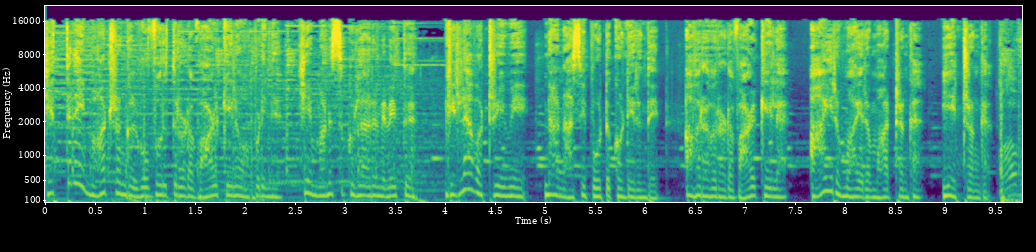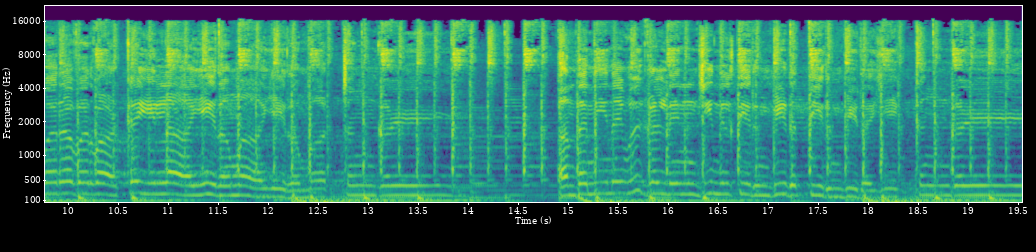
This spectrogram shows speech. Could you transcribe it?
எத்தனை மாற்றங்கள் ஒவ்வொருத்தரோட வாழ்க்கையிலும் அப்படின்னு என் மனசுக்குள்ளார நினைத்து எல்லாவற்றையுமே நான் ஆசை போட்டுக் கொண்டிருந்தேன். அவரவரோட வாழ்க்கையில ஆயிரம் ஆயிரம் மாற்றங்கள் ஏற்றங்கள். அவரவர் வாழ்க்கையில் ஆயிரம் ஆயிரம் அந்த நினைவுகள் நெஞ்சினில் திரும்பிட திரும்பிட ஏக்கங்கள்.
